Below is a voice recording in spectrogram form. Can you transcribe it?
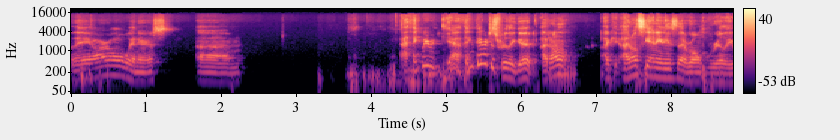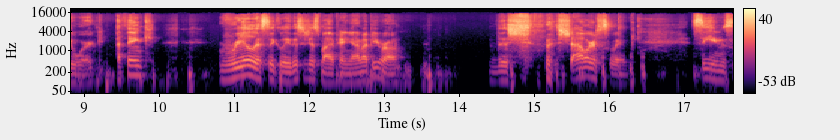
they are all winners. Um, I think we were yeah, I think they were just really good. I don't I, I don't see any of these that won't really work. I think realistically, this is just my opinion. I might be wrong. The, sh- the shower swing seems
